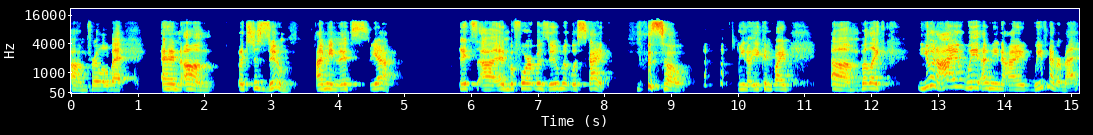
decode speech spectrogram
um for a little bit. And um it's just zoom. I mean it's yeah. It's uh and before it was zoom it was skype. So you know you can find um, but like you and I, we, I mean, I, we've never met.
